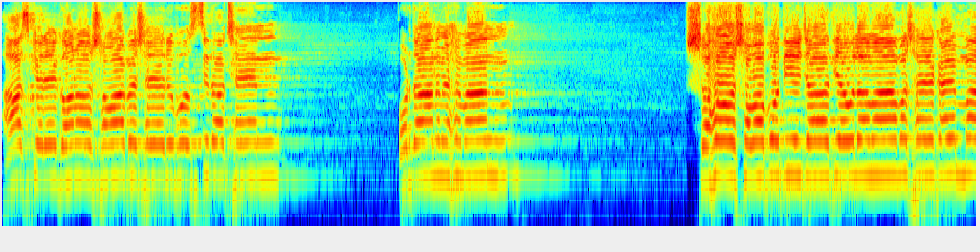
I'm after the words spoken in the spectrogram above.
আজকের এই গণসমাবেশের উপস্থিত আছেন প্রধান মেহমান সহ সভাপতি জাতীয় উলামা মাসায় কায়েম্মা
